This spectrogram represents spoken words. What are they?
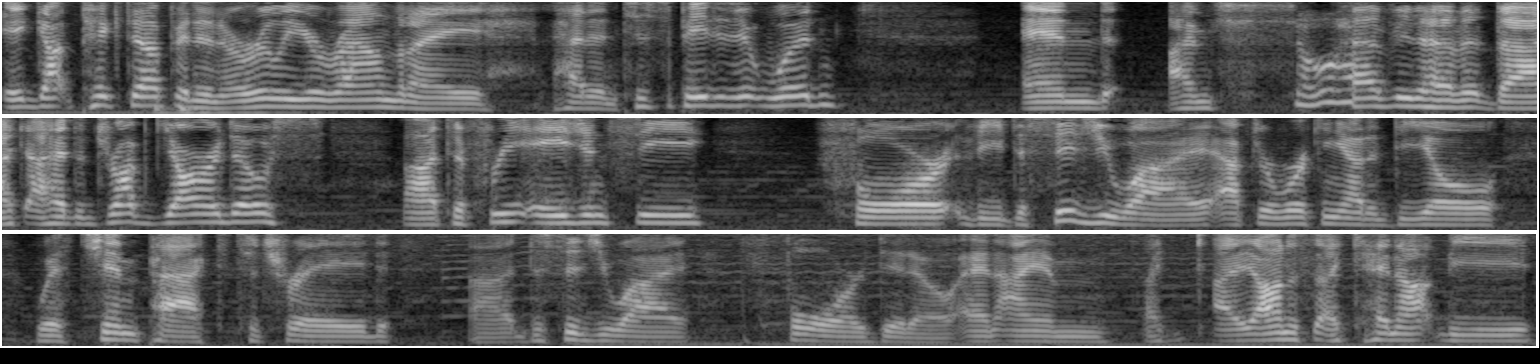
it got picked up in an earlier round than I had anticipated it would, and I'm just so happy to have it back. I had to drop Gyarados uh, to free agency for the Decidueye after working out a deal with Chimpact to trade uh, Decidueye for Ditto, and I am I, I honestly I cannot be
